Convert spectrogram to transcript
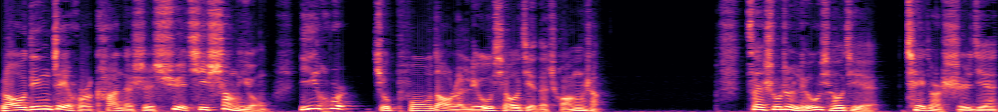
老丁这会儿看的是血气上涌，一会儿就扑到了刘小姐的床上。再说这刘小姐这段时间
